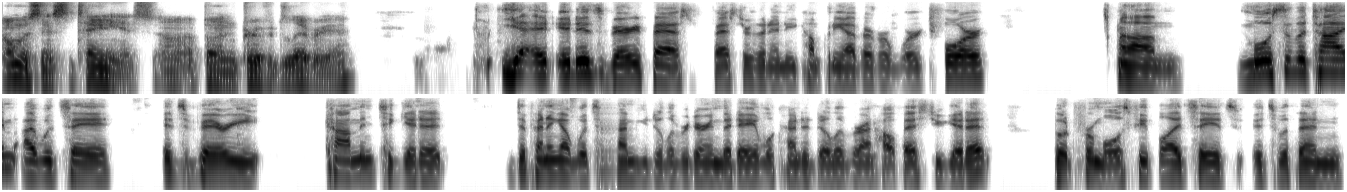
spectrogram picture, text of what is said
almost instantaneous uh, upon proof of delivery. Eh? Yeah, it, it is very fast, faster than any company I've ever worked for. Um, most of the time, I would say it's very common to get it, depending on what time you deliver during the day, will kind of deliver on how fast you get it. But for most people, I'd say it's it's within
